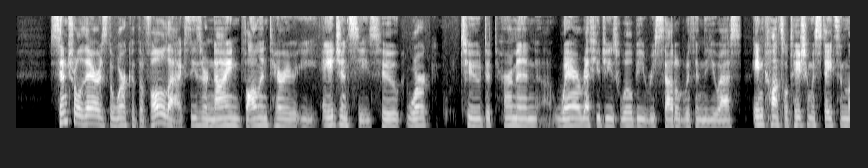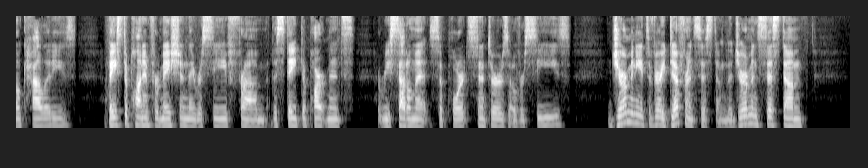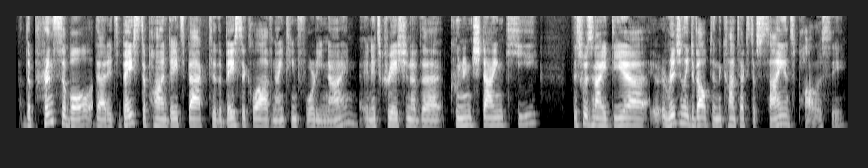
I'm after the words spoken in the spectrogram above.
Central there is the work of the VOLAGs. These are nine voluntary agencies who work to determine uh, where refugees will be resettled within the U.S. in consultation with states and localities, based upon information they receive from the State Department's resettlement support centers overseas. Germany, it's a very different system. The German system the principle that it's based upon dates back to the Basic Law of 1949 and its creation of the Königstein key. This was an idea originally developed in the context of science policy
